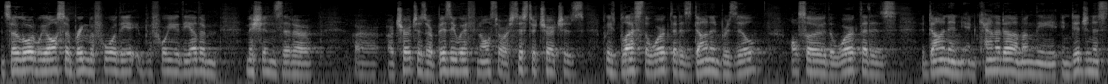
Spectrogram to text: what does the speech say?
And so, Lord, we also bring before, the, before you the other missions that our, our, churches are busy with and also our sister churches. Please bless the work that is done in Brazil, also the work that is done in, in Canada among the indigenous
